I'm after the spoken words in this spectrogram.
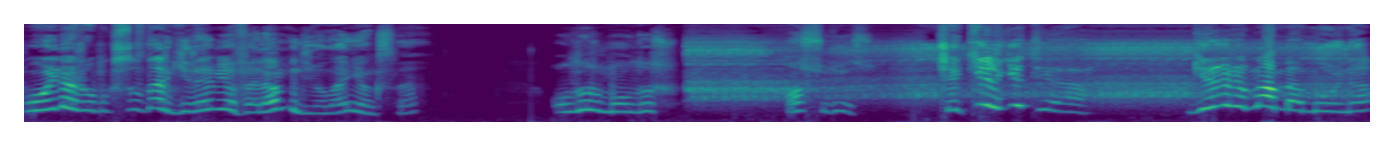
Bu oyuna Robux'suzlar giremiyor falan mı diyor lan yoksa? Olur mu olur. Az sürüyoruz. Çekil git ya. Girerim lan ben bu oyuna.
